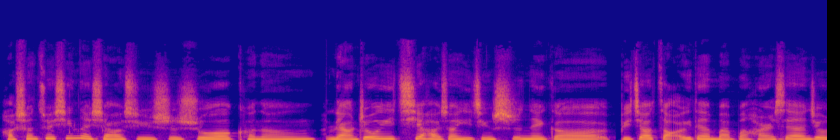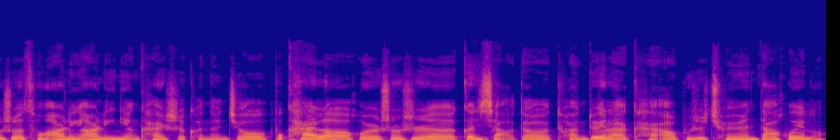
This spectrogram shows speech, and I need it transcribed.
好像最新的消息是说，可能两周一期，好像已经是那个比较早一点版本，还是现在就是说从二零二零年开始，可能就不开了，或者说是更小的团队来开，而不是全员大会了。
